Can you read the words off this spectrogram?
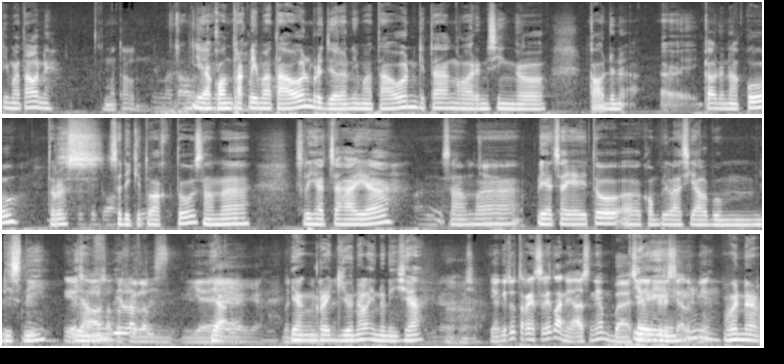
lima tahun ya. Lima tahun lima tahun Ya kontrak lima tahun berjalan lima tahun kita ngeluarin single kau dan eh, kau dan aku terus Sedikit Waktu. sedikit waktu sama Selihat Cahaya. Sama Lihat Saya itu eh, kompilasi album Disney, Iya, yang salah satu film. Disney. Iya, Ya. iya, iya. Bener, yang bener. regional Indonesia. Heeh. Yang itu translatean ya, aslinya bahasa Iya, Inggris iya. ya lebihnya. Bener.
